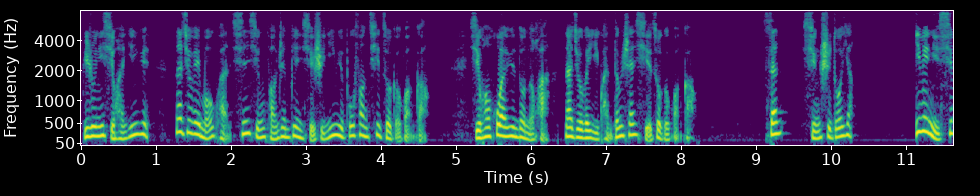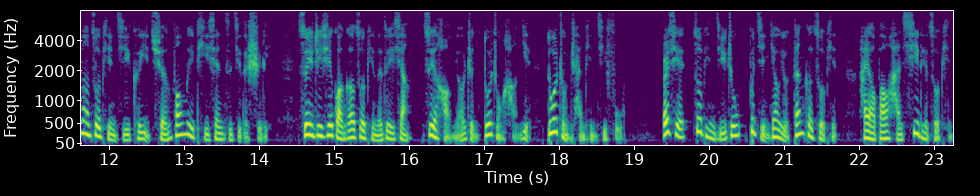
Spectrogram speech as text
比如你喜欢音乐，那就为某款新型防震便携式音乐播放器做个广告；喜欢户外运动的话，那就为一款登山鞋做个广告。三形式多样，因为你希望作品集可以全方位体现自己的实力，所以这些广告作品的对象最好瞄准多种行业、多种产品及服务，而且作品集中不仅要有单个作品，还要包含系列作品。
